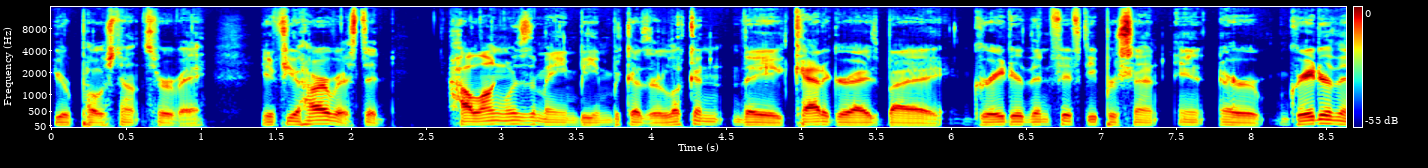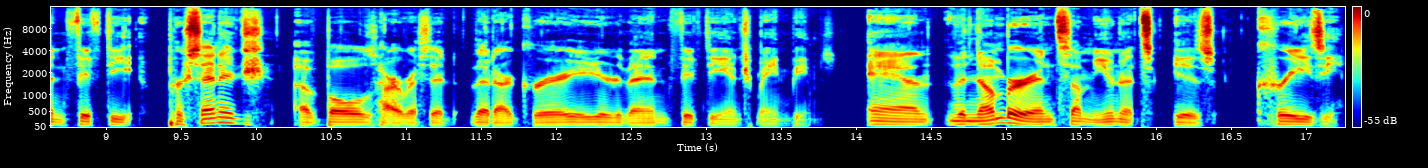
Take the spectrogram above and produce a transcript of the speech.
your post hunt survey if you harvested how long was the main beam because they're looking they categorize by greater than 50% in, or greater than 50 percentage of bulls harvested that are greater than 50 inch main beams and the number in some units is crazy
